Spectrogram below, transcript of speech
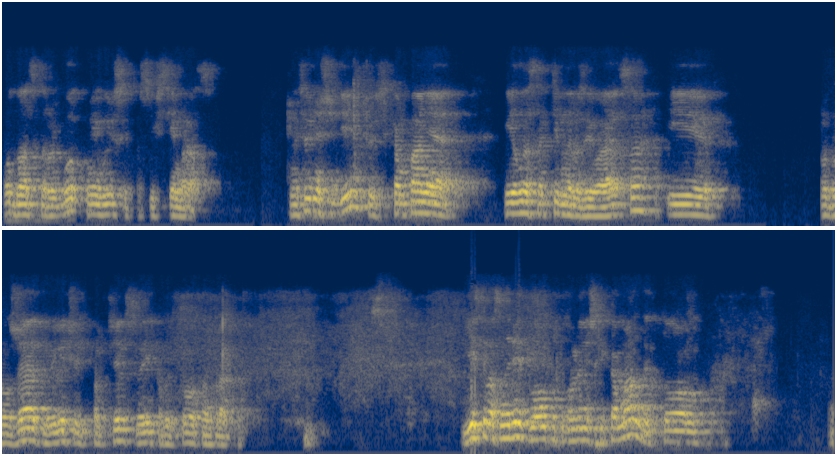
по 2022 год мы вышли почти в 7 раз. На сегодняшний день то есть компания ELS активно развивается и продолжает увеличивать портфель своих продуктовых контрактов. Если посмотреть на опыт управленческой команды, то э,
